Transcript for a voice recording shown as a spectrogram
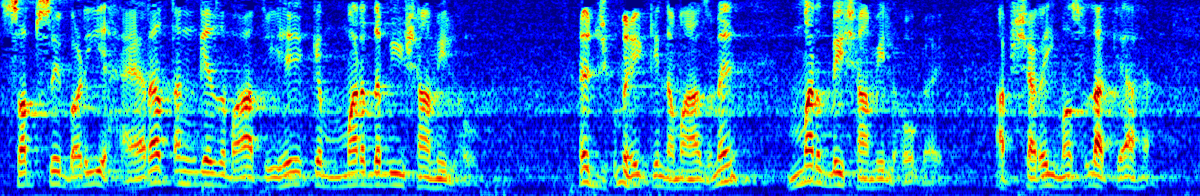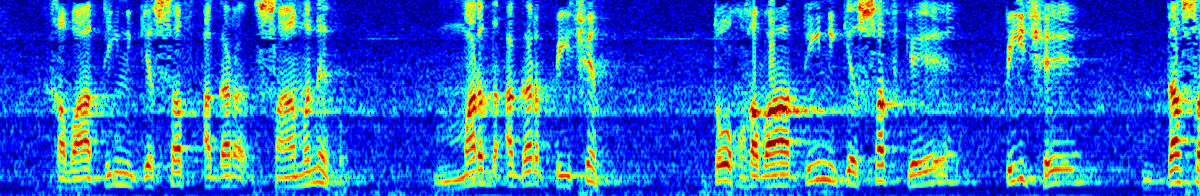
سب سے بڑی حیرت انگیز بات یہ ہے کہ مرد بھی شامل ہو گئے۔ جمعے کی نماز میں مرد بھی شامل ہو گئے۔ اب شرعی مسئلہ کیا ہے؟ خواتین کے صف اگر سامنے ہو مرد اگر پیچھے ہو تو خواتین کے صف کے پیچھے دس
